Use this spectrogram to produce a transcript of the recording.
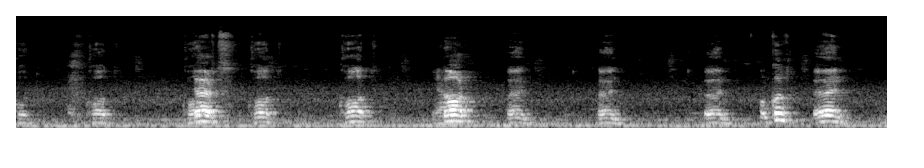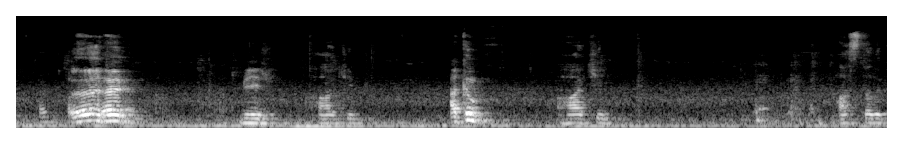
Kod. Kod. Kod. Dört. Kod. Kod. Ya. Doğru. Ön. Ön. Ön. Okul. Ön. Ön. Ön. Bir. Hakim. Akım. Hakim. Hastalık.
